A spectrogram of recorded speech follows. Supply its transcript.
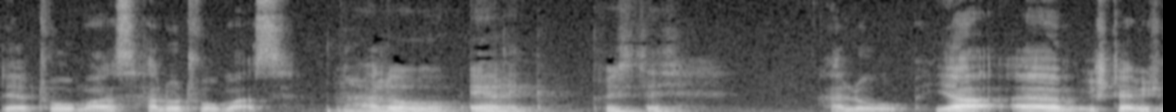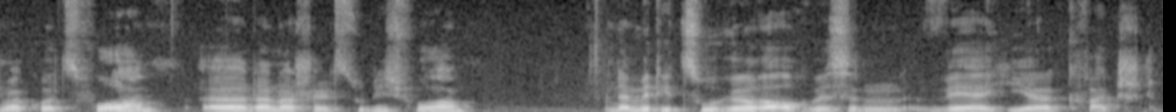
der Thomas. Hallo Thomas. Hallo Erik, grüß dich. Hallo. Ja, ähm, ich stelle mich mal kurz vor, äh, danach stellst du dich vor, damit die Zuhörer auch wissen, wer hier quatscht.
